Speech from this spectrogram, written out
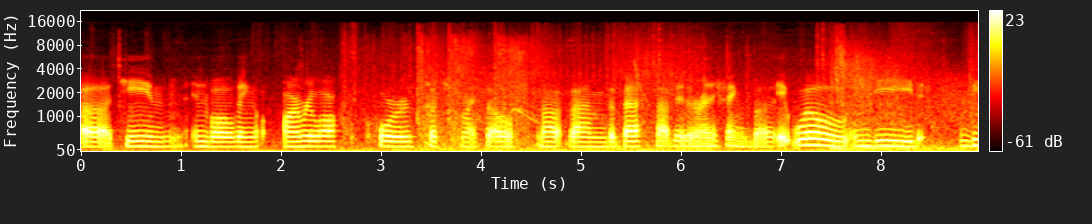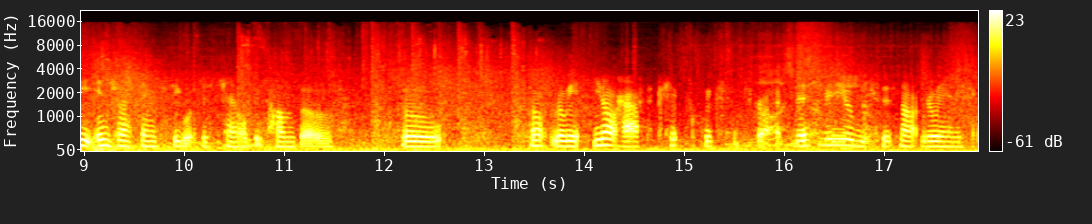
uh, team involving armor lock cores such as myself. Not that I'm the best at it or anything, but it will indeed be interesting to see what this channel becomes of. So don't really, you don't have to click, click subscribe this video because it's not really anything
